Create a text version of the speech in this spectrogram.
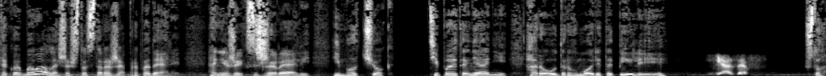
Такое бывало же, что сторожа пропадали. Они же их сжирали. И молчок. Типа это не они, а Роудер в море топили и...» «Язов». «Что?»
